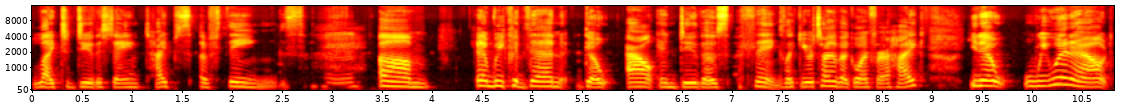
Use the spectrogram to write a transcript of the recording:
like to do the same types of things. Mhm. um and we could then go out and do those things. Like you were talking about going for a hike. You know we went out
